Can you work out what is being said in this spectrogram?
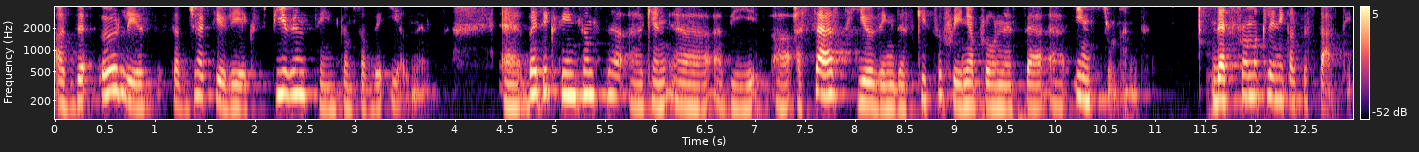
as the earliest subjectively experienced symptoms of the illness. basic symptoms can be assessed using the schizophrenia proneness instrument. That's from a clinical perspective.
